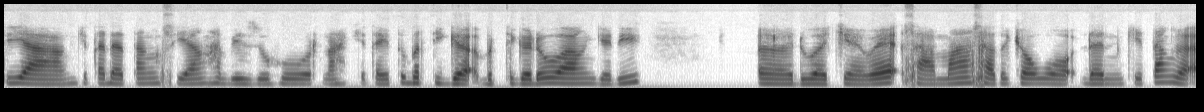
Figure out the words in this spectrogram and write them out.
siang. Kita datang siang habis zuhur. Nah kita itu bertiga bertiga doang. Jadi uh, dua cewek sama satu cowok. Dan kita nggak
